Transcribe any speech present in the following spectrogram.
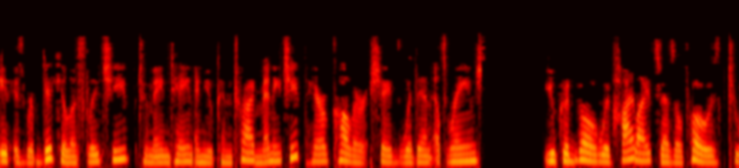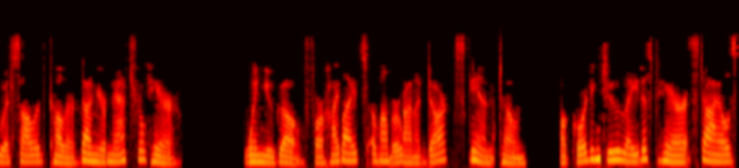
It is ridiculously cheap to maintain and you can try many cheap hair color shades within its range. You could go with highlights as opposed to a solid color on your natural hair. When you go for highlights of ombre on a dark skin tone, according to latest hairstyles,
